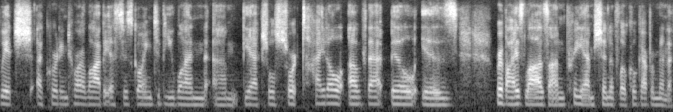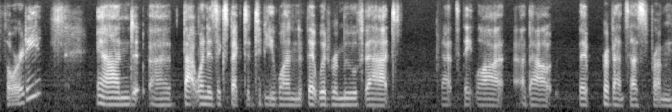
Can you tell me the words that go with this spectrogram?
which, according to our lobbyist, is going to be one. Um, the actual short title of that bill is Revised Laws on Preemption of Local Government Authority. And uh, that one is expected to be one that would remove that that state law about that prevents us from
